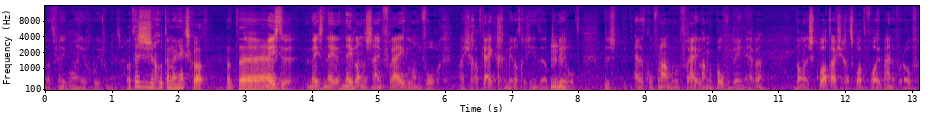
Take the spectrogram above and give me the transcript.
Dat vind ik wel een hele goede voor mensen. wat is er zo goed aan een hexquad? Dat, de meeste, meeste Ne- Nederlanders zijn vrij lang volk. Als je gaat kijken gemiddeld gezien op de Mhm. wereld. Dus, en dat komt voornamelijk omdat we vrij lange bovenbenen hebben. Dan is squat, als je gaat squatten, val je bijna voorover.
